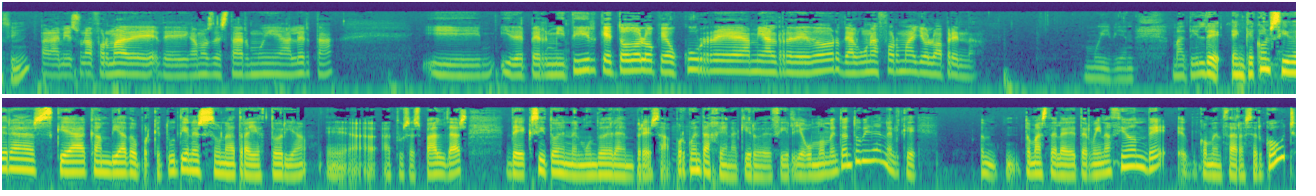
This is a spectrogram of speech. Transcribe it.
sí. Para mí es una forma de, de, digamos, de estar muy alerta y, de permitir que todo lo que ocurre a mi alrededor de alguna forma yo lo aprenda. Muy bien. Matilde, ¿en qué consideras que ha cambiado? Porque tú tienes una trayectoria eh, a, tus espaldas de éxito en el mundo de la empresa. Por cuenta ajena, quiero decir. Llegó un momento en tu vida en el que Em, tomaste la determinación de em, comenzar a ser coach,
